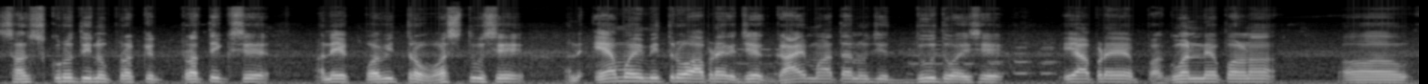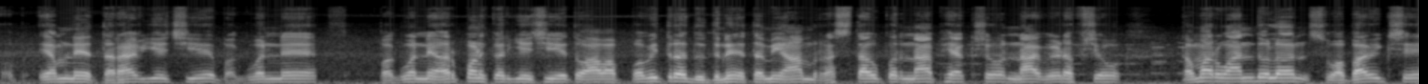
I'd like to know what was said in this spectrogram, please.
સંસ્કૃતિનું પ્રતીક છે અને એક પવિત્ર વસ્તુ છે. અને એમાંય, મિત્રો, આપણે જે ગાય માતાનું જે દૂધ હોય છે, એ આપણે ભગવાનને પણ એમને ધરાવીએ છીએ, ભગવાનને ભગવાનને અર્પણ કરીએ છીએ. તો આવા પવિત્ર દૂધને તમે આમ રસ્તા ઉપર ના ફેંકશો, ના વેડફશો. તમારું આંદોલન સ્વાભાવિક છે.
